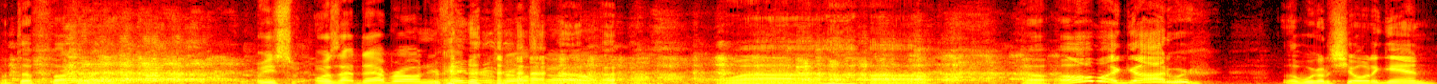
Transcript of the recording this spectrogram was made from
What the fuck am I doing? Were you was that Deborah on your fingers, or what's going on? Wow. Oh, oh my God, we're we're going to show it again.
